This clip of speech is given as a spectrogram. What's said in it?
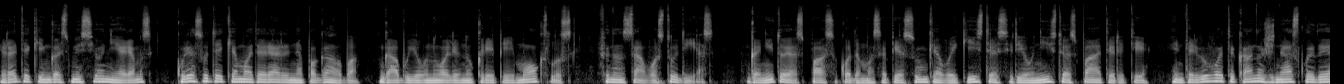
yra dėkingas misionieriams, kurie suteikė materialinę pagalbą, gabų jaunuolį nukreipė į mokslus, finansavo studijas. Ganytojas pasakodamas apie sunkę vaikystės ir jaunystės patirtį, interviu Vatikano žiniasklaidai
